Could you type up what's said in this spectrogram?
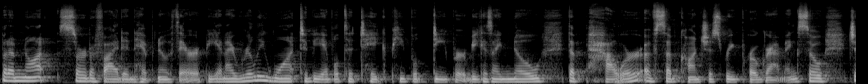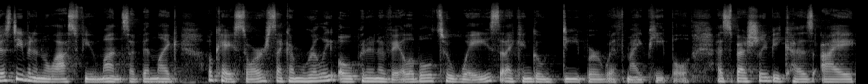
but I'm not certified in hypnotherapy. And I really want to be able to take people deeper because I know the power of subconscious reprogramming. So, just even in the last few months, I've been like, okay, source, like I'm really open and available available to ways that I can go deeper with my people, especially because I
